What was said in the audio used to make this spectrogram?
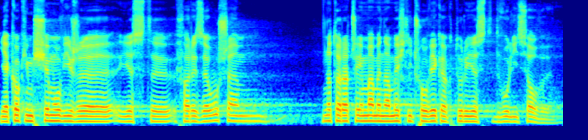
Jak o kimś się mówi, że jest y, faryzeuszem, no to raczej mamy na myśli człowieka, który jest dwulicowy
